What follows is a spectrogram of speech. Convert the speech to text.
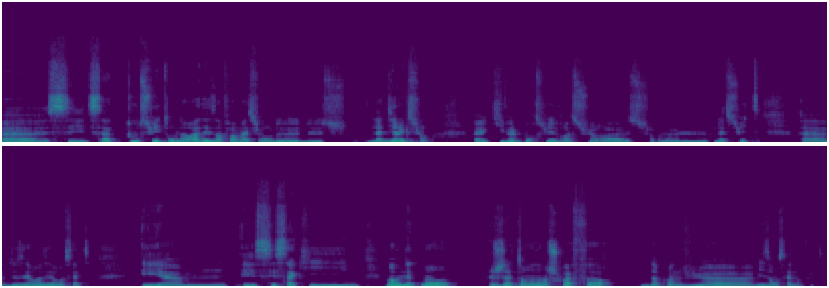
Euh, c'est ça, tout de suite, on aura des informations de, la direction euh, qu'ils veulent poursuivre sur, euh, sur le, le- la suite de 007. Et, et c'est ça qui... Moi, honnêtement, j'attends un choix fort d'un point de vue mise en scène, en fait.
